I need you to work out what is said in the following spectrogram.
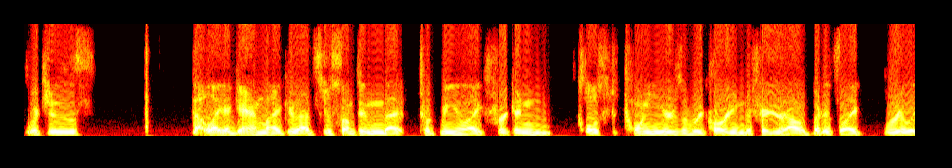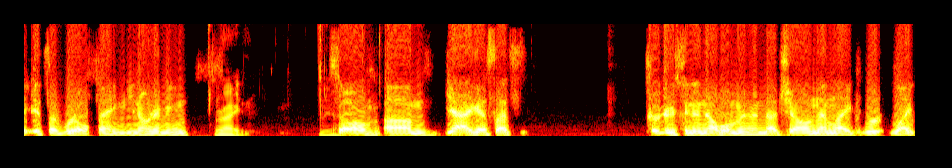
which is that like again, like that's just something that took me like freaking close to 20 years of recording to figure out, but it's like really it's a real thing, you know what I mean? Right. Yeah. So, um yeah, I guess that's producing an album in a nutshell and then like like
